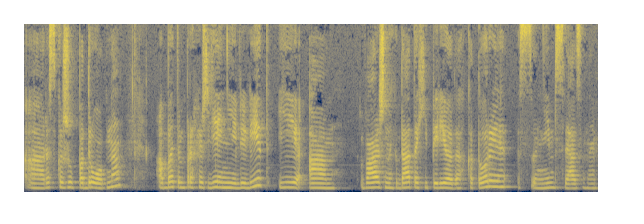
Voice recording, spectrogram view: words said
а, расскажу подробно об этом прохождении Лилит и о важных датах и периодах, которые с ним связаны.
